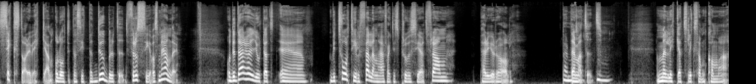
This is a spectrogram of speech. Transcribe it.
sex dagar i veckan och låtit den sitta dubbel tid för att se vad som händer. Och det där har gjort att eh, vid två tillfällen har jag faktiskt provocerat fram perioral dermatit. Mm. Men lyckats liksom komma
